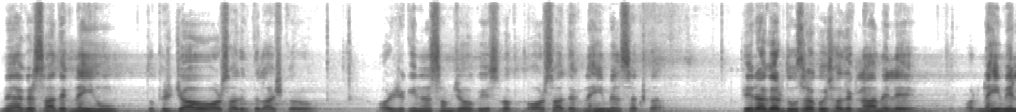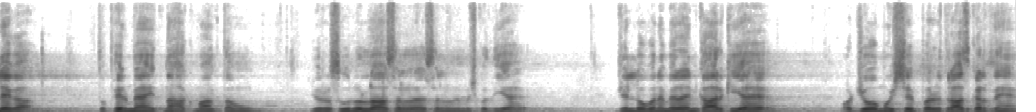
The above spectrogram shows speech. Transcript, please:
میں اگر صادق نہیں ہوں تو پھر جاؤ اور صادق تلاش کرو اور یقیناً سمجھو کہ اس وقت اور صادق نہیں مل سکتا۔ پھر اگر دوسرا کوئی صادق نہ ملے اور نہیں ملے گا تو پھر میں اتنا حق مانگتا ہوں جو رسول اللہ صلی اللہ علیہ وسلم نے مجھ کو دیا ہے۔ جن لوگوں نے میرا انکار کیا ہے اور جو مجھ سے پر اعتراض کرتے ہیں،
